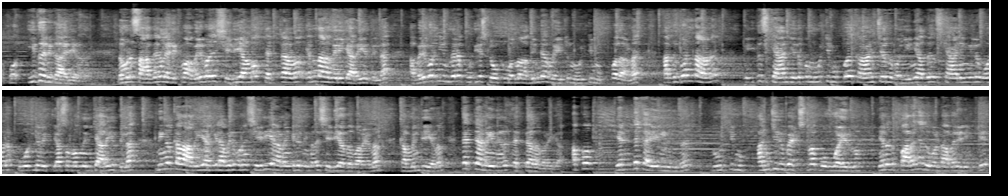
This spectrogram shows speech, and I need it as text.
അപ്പോൾ ഇതൊരു കാര്യമാണ്. നമ്മൾ സാധനങ്ങൾ എടുക്കുമ്പോൾ അവർ പറഞ്ഞ് ശരിയാണോ തെറ്റാണോ എന്നാണെന്ന് എനിക്ക് അറിയത്തില്ല. അവർ പറഞ്ഞു ഇന്നലെ പുതിയ സ്റ്റോക്ക് വന്നു അതിന്റെ റേറ്റ് നൂറ്റി മുപ്പതാണ് അതുകൊണ്ടാണ് ഇത് സ്കാൻ ചെയ്തപ്പോൾ നൂറ്റി മുപ്പത് കാണിച്ചതെന്ന് പറഞ്ഞു. ഇനി അത് സ്കാനിങ്ങിൽ ഓരോ കോഡിന് വ്യത്യാസം ഉണ്ടോ എന്ന് എനിക്ക് അറിയത്തില്ല. നിങ്ങൾക്ക് അത് അറിയാമെങ്കിൽ അവർ പറഞ്ഞാൽ ശരിയാണെങ്കിൽ നിങ്ങൾ ശരിയാന്ന് പറയണം. കമന്റ് ചെയ്യണം. തെറ്റാണെങ്കിൽ നിങ്ങൾ തെറ്റാന്ന് പറയുക. അപ്പോൾ എന്റെ കയ്യിൽ നിന്ന് നൂറ്റി അഞ്ച് രൂപ എക്സ്ട്രാ പോകുമായിരുന്നു ഞാനത് പറഞ്ഞതുകൊണ്ട് അവരെനിക്ക്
